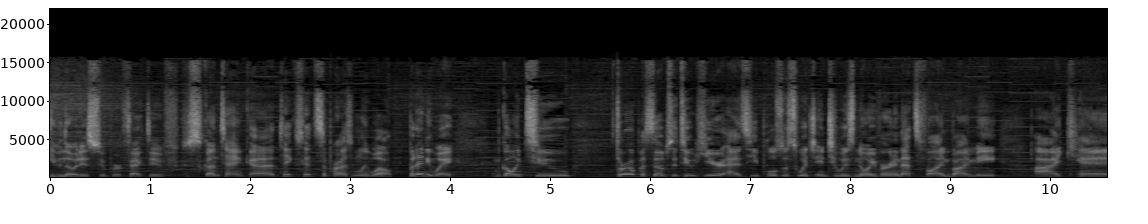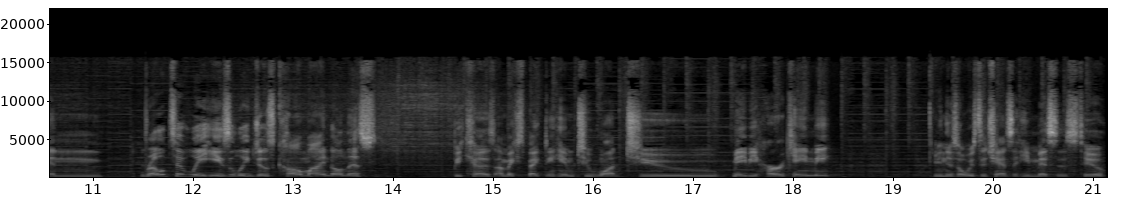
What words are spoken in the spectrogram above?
even though it is super effective. Skuntank uh, takes hits surprisingly well. But anyway, I'm going to throw up a substitute here as he pulls a switch into his Noivern, and that's fine by me. I can relatively easily just calm mind on this because I'm expecting him to want to maybe hurricane me. I mean, there's always the chance that he misses too.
